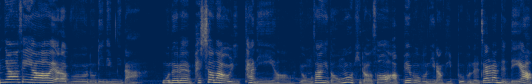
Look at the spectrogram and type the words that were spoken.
안녕하세요 여러분 우린입니다. 오늘은 패션아울 2탄이에요. 영상이 너무 길어서 앞에 부분이랑 뒷부분을 잘랐는데요.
